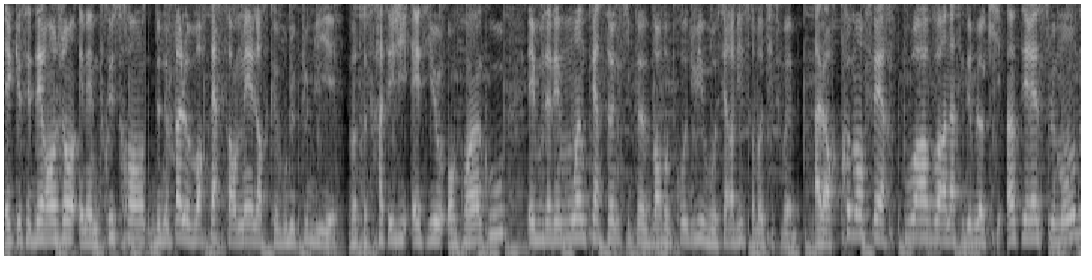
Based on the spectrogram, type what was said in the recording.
et que c'est dérangeant et même frustrant de ne pas le voir performer lorsque vous le publiez. Votre stratégie SEO en prend un coup et vous avez moins de personnes qui peuvent voir vos produits ou vos services sur votre site web. Alors comment faire pour avoir un article de blog qui intéresse le monde?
